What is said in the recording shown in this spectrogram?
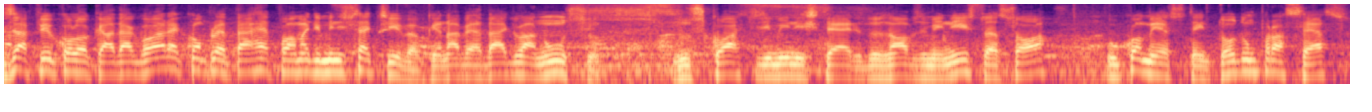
O desafio colocado agora é completar a reforma administrativa, porque, na verdade, o anúncio dos cortes de ministério dos novos ministros é só o começo, tem todo um processo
